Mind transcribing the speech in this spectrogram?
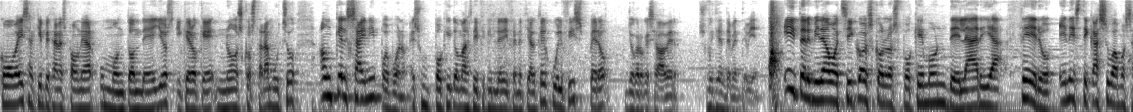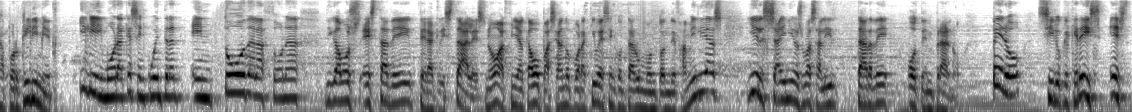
como veis aquí empiezan a spawnear un montón de ellos y creo que no os costará mucho, aunque el Shiny, pues bueno, es un poquito más difícil de diferenciar que el Quillfish, pero yo creo que se va a ver suficientemente bien. Y terminamos chicos con los Pokémon del área 0, en este caso vamos a por Glimmet y Glimora que se encuentran en toda la zona, digamos, esta de teracristales, ¿no? Al fin y al cabo, paseando por aquí vais a encontrar un montón de familias y el Shiny os va a salir tarde o temprano. Pero si lo que queréis es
